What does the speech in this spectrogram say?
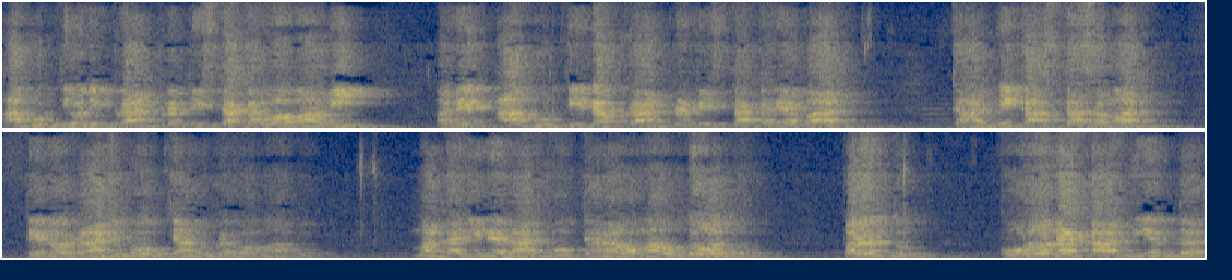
આ મૂર્તિઓની પ્રાણ પ્રતિષ્ઠા કરવામાં આવી અને આ મૂર્તિના પ્રાણ પ્રતિષ્ઠા કર્યા બાદ ધાર્મિક આસ્થા સમાન તેનો રાજભોગ ચાલુ કરવામાં આવ્યો. માતાજીને રાજભોગ ધરાવવામાં આવતો હતો. પરંતુ કોરોના કાળની અંદર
